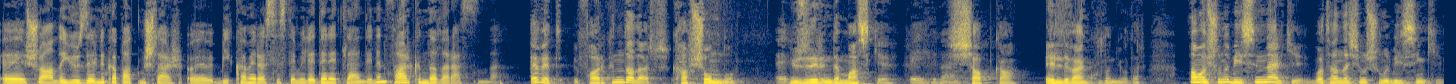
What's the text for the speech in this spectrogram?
Ee, şu anda yüzlerini kapatmışlar. Ee, bir kamera sistemiyle denetlendiğinin farkındalar aslında. Evet farkındalar kafşonlu, yüzlerinde maske, Eldiven. şapka, eldiven kullanıyorlar. Ama şunu bilsinler ki, vatandaşımız şunu bilsin ki,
